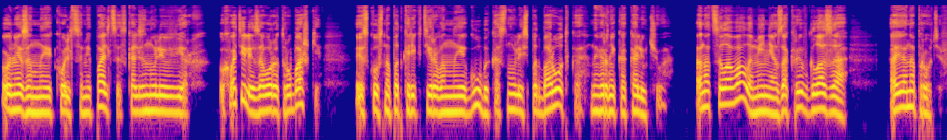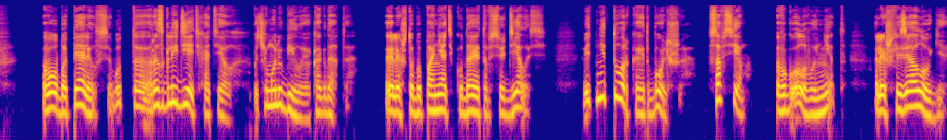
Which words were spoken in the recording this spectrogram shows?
Унизанные кольцами пальцы скользнули вверх, ухватили за ворот рубашки, искусно подкорректированные губы коснулись подбородка, наверняка колючего. Она целовала меня, закрыв глаза, а я напротив. В оба пялился, будто разглядеть хотел, почему любил ее когда-то. Или чтобы понять, куда это все делось. Ведь не торкает больше. Совсем. В голову нет. Лишь физиология,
